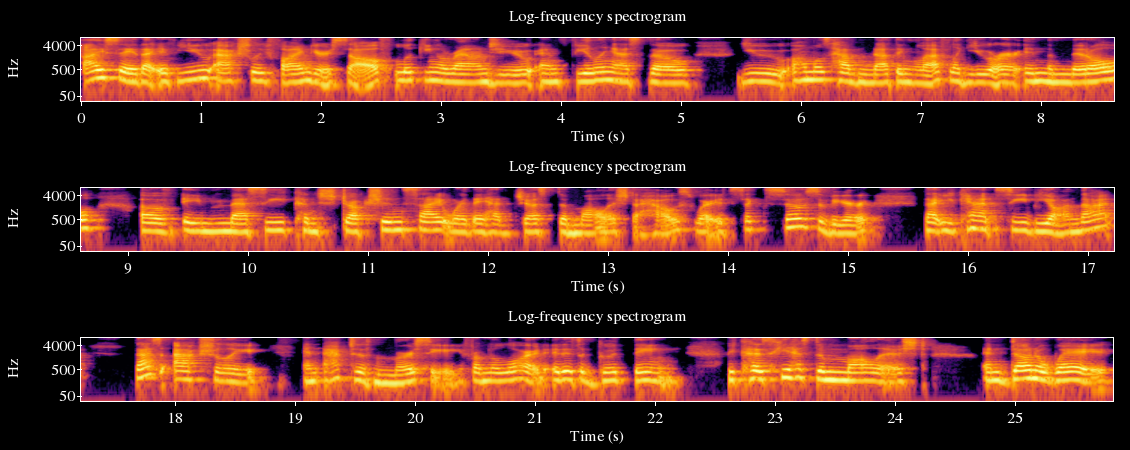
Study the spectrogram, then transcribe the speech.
I say that if you actually find yourself looking around you and feeling as though you almost have nothing left, like you are in the middle of a messy construction site where they had just demolished a house, where it's like so severe that you can't see beyond that, that's actually an act of mercy from the Lord. It is a good thing because He has demolished and done away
